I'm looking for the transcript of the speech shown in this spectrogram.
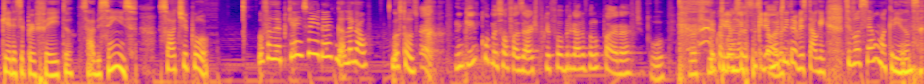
querer ser perfeito, sabe? Sem isso. Só tipo, vou fazer porque é isso aí, né? Legal gostoso. É, ninguém começou a fazer arte porque foi obrigado pelo pai, né? Tipo, eu queria muito, queria muito entrevistar alguém. Se você é uma criança,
